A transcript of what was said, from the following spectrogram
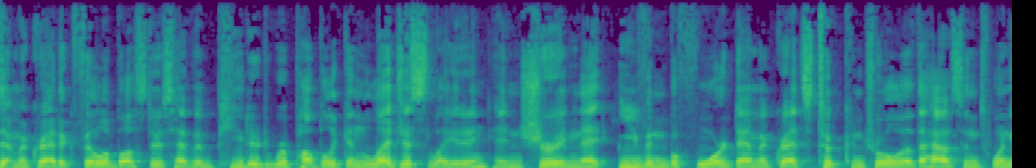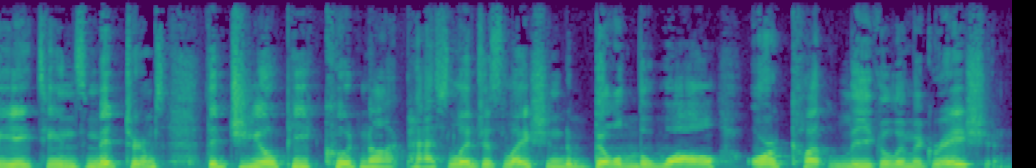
Democratic filibusters have impeded Republican legislating, ensuring that even before Democrats took control of the House in 2018's midterms, the GOP could not pass legislation to build the wall or cut legal immigration.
